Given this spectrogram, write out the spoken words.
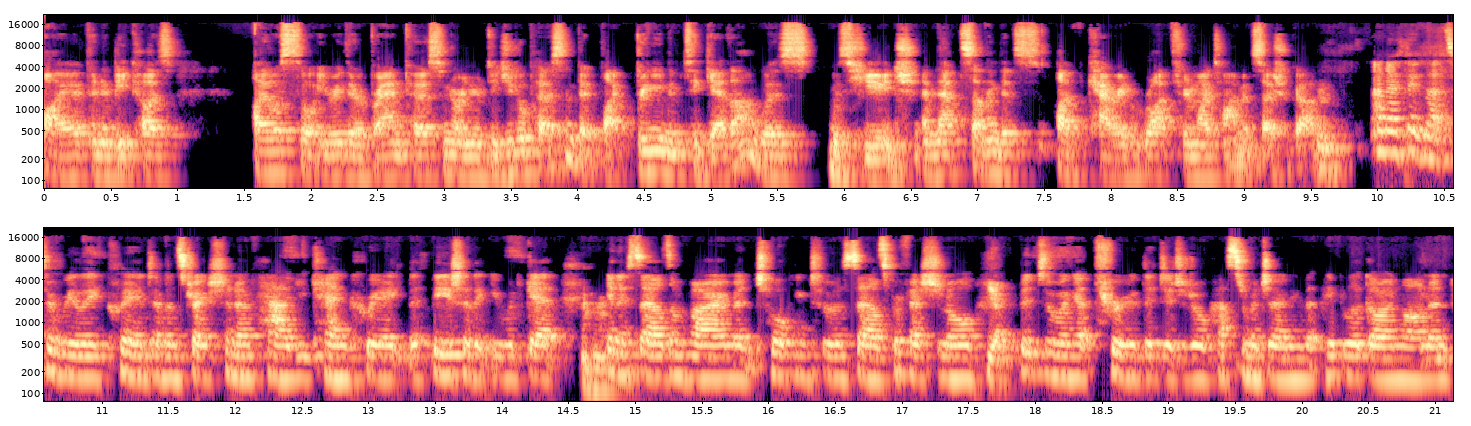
eye opener because I always thought you're either a brand person or you're a digital person, but like bringing them together was was huge, and that's something that's I've carried right through my time at Social Garden. And I think that's a really clear demonstration of how you can create the theatre that you would get Mhm. in a sales environment, talking to a sales professional, Yeah. but doing it through the digital customer journey that people are going on. And,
